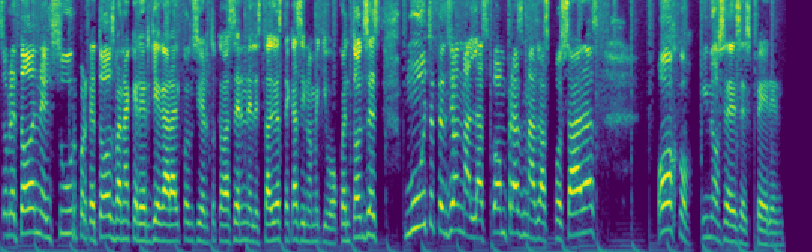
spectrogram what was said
sobre todo en el sur, porque todos van a querer llegar al concierto que va a ser en el Estadio Azteca, si no me equivoco. Entonces, mucha atención, más las compras, más las posadas. Ojo, y no se desesperen.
